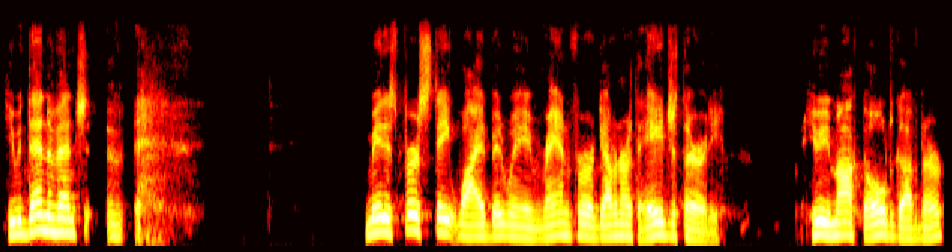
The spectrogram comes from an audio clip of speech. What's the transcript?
he would then eventually made his first statewide bid when he ran for governor at the age of thirty. Huey mocked the old governor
